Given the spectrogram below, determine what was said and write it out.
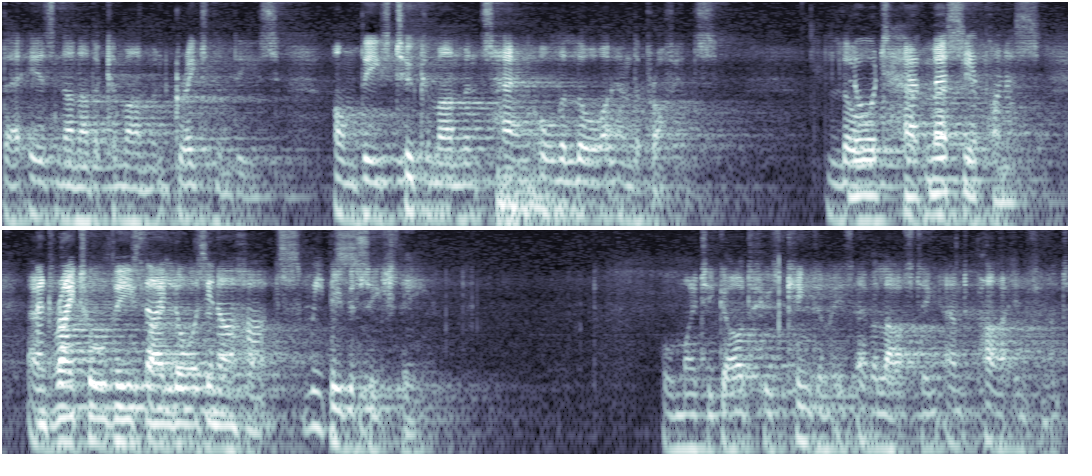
There is none other commandment greater than these. On these two commandments hang all the law and the prophets. Lord, have mercy upon us, and write all these thy laws in our hearts, we beseech, thee. Almighty God, whose kingdom is everlasting and power infinite,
